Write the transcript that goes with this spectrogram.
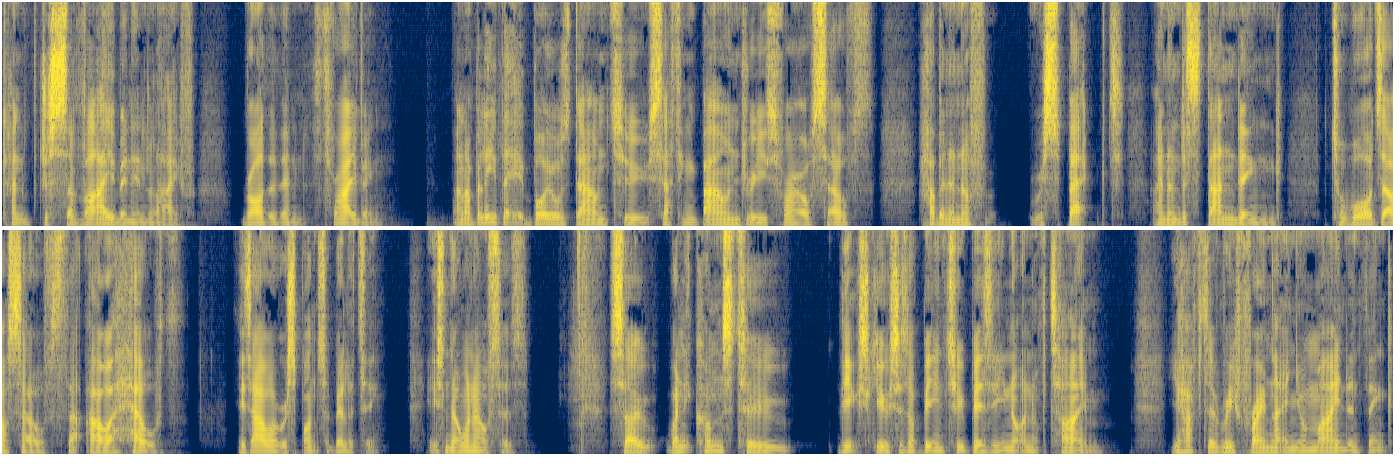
kind of just surviving in life rather than thriving. And I believe that it boils down to setting boundaries for ourselves, having enough respect and understanding towards ourselves that our health is our responsibility. It's no one else's. So when it comes to the excuses of being too busy, not enough time, you have to reframe that in your mind and think,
